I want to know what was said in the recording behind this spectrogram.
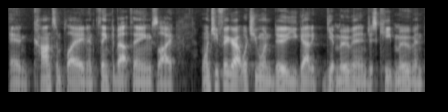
and contemplate and think about things like once you figure out what you want to do, you got to get moving and just keep moving.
